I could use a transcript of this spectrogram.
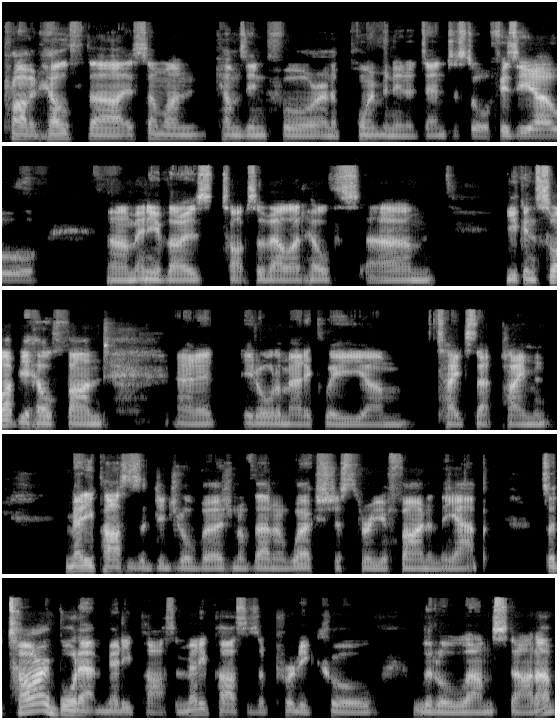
private health. Uh, if someone comes in for an appointment in a dentist or physio or um, any of those types of allied healths, um, you can swipe your health fund and it it automatically um, takes that payment. Medipass is a digital version of that and works just through your phone and the app. So Tyro bought out Medipass, and Medipass is a pretty cool little um, startup.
